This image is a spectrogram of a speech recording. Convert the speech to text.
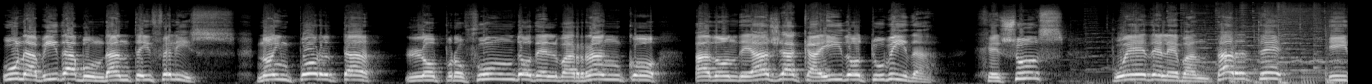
una vida abundante y feliz. No importa lo profundo del barranco a donde haya caído tu vida. Jesús puede levantarte y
